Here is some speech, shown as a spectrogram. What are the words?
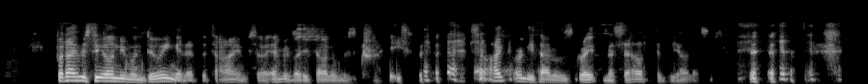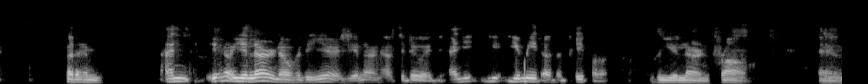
but I was the only one doing it at the time, so everybody thought it was great. so I only thought it was great myself, to be honest. but um, and you know, you learn over the years. You learn how to do it, and you, you, you meet other people who you learn from. Um,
